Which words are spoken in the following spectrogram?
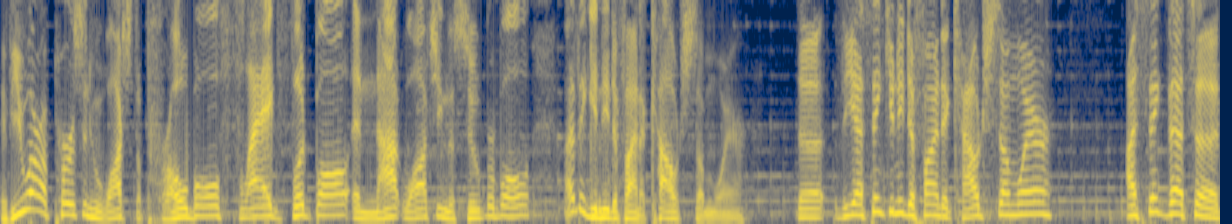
If you are a person who watched the Pro Bowl, flag football, and not watching the Super Bowl, I think you need to find a couch somewhere. The the I think you need to find a couch somewhere. I think that's a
